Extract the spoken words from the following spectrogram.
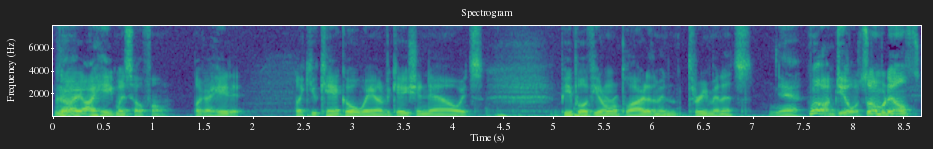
No. I, I hate my cell phone. Like I hate it. Like you can't go away on vacation now. It's people if you don't reply to them in three minutes. yeah. Well, I'm dealing with someone else.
